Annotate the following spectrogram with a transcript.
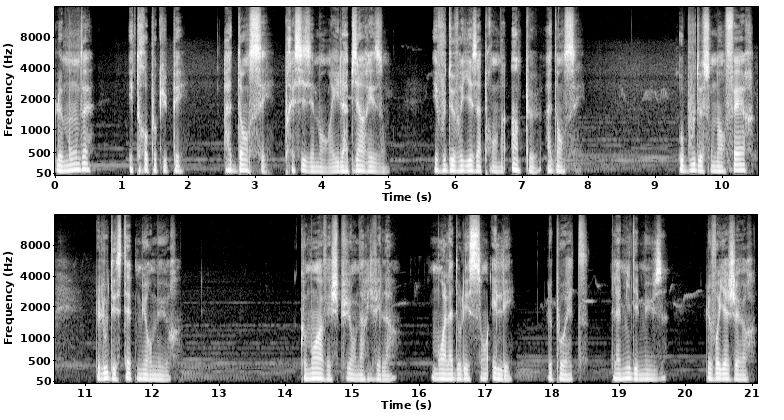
Le monde est trop occupé à danser précisément, et il a bien raison, et vous devriez apprendre un peu à danser. Au bout de son enfer, le loup des steppes murmure. Comment avais-je pu en arriver là, moi l'adolescent ailé, le poète, l'ami des muses, le voyageur,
